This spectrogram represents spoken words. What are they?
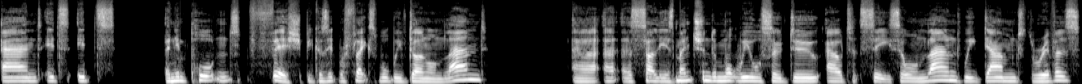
And it's it's an important fish because it reflects what we've done on land uh, as Sally has mentioned and what we also do out at sea. So on land we dammed the rivers.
